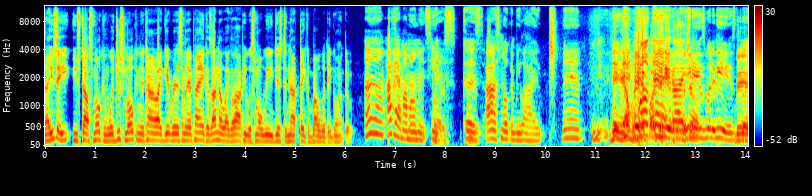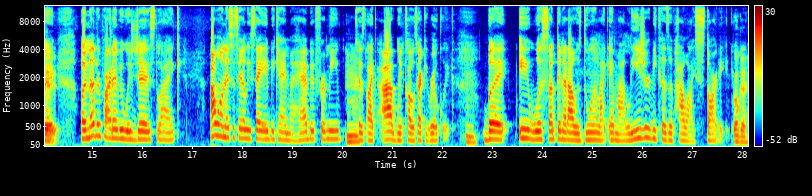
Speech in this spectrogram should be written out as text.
Now you say you, stopped smoking. Was you smoking to kind of like get rid of some of that pain? Because I know like a lot of people smoke weed just to not think about what they're going through. Um, I've had my moments, yes. Cause I smoke and be like, man, Yeah, bump fuck that. yeah, Like, it is what it is. Yeah. But another part of it was just like, I won't necessarily say it became a habit for me Mm-hmm. because like I went cold turkey real quick, but it was something that I was doing like at my leisure because of how I started. Okay,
